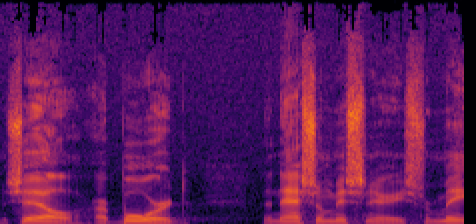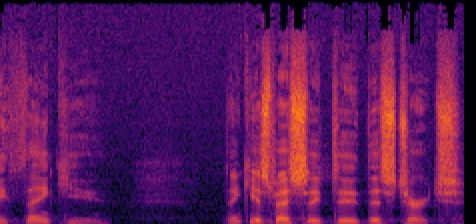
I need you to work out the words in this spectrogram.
Michelle, our board, the national missionaries, for me. Thank you. Thank you especially to this church.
